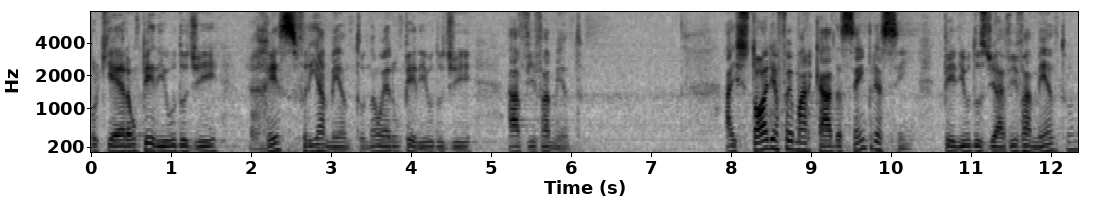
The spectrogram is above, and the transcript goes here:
Porque era um período de resfriamento, não era um período de avivamento. A história foi marcada sempre assim: períodos de avivamento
